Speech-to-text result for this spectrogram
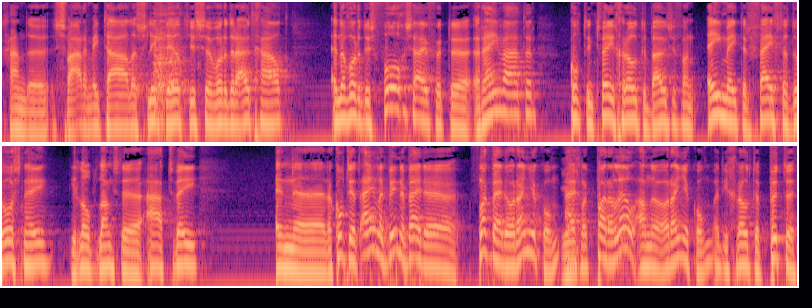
gaan de zware metalen, slipdeeltjes worden eruit gehaald. En dan wordt het dus volgezuiverd uh, Rijnwater. Komt in twee grote buizen van 1,50 meter doorsnee. Die loopt langs de A2. En uh, dan komt hij uiteindelijk binnen bij de, vlakbij de Oranjekom. Eigenlijk parallel aan de Oranjekom. Die grote putten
